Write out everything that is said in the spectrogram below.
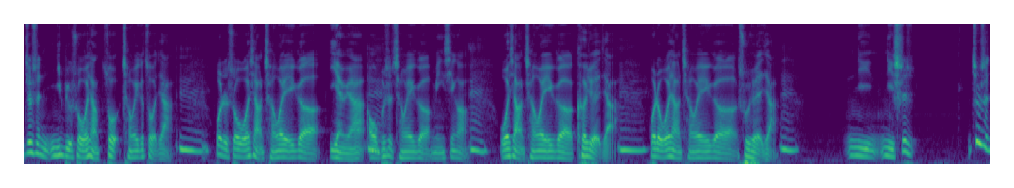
就是你比如说，我想做成为一个作家，嗯或者说我想成为一个演员，嗯我不是成为一个明星啊，嗯我想成为一个科学家，嗯或者我想成为一个数学家。嗯你你是就是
